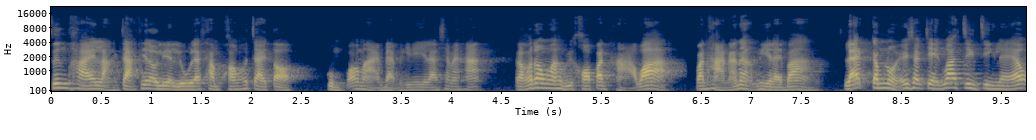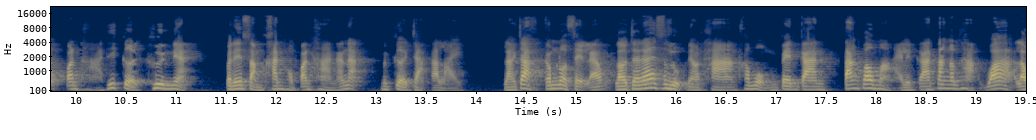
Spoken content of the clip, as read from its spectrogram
ซึ่งภายหลังจากที่เราเรียนรู้และทำความเข้าใจต่อกลุ่มเป้าหมายแบบเมื่อกี้นี้แล้วใช่ไหมฮะ เราก็ต้องมาวิเคราะห์ปัญหาว่าปัญหานั้นมีอะไรบ้าง และกำหนดให้ชัดเจนว่าจริง ๆ แล้วปัญหาที่เกิดขึ้นเนี่ยประเด็นสำคัญของปัญหานั้นอะมันเกิดจากอะไร หลังจากกำหนดเสร็จแล้วเราจะได้สรุปแนวทางครับผมเป็นการตั้งเป้าหมายหรือการตั้งคำถามว่าเรา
